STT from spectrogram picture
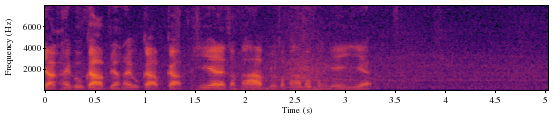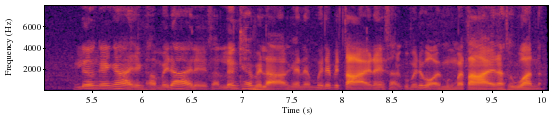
อยากให้กูกลับอยากให้กูกลับกลับเฮียอะไรสภาพดูสภาพพวกมึงเฮีย เรื่องง่ายๆยังทำไม่ได้เลยสัตว์เรื่องแค่เวลาแค่นั้นไม่ได้ไปตายนะไอ้สัตว์กูไม่ได้บอกให้มึงมาตายนะทุกวันอะ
